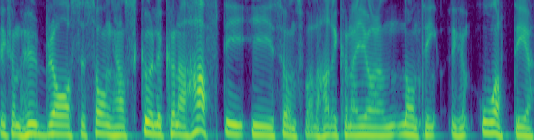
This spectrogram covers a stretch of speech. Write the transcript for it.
liksom, hur bra säsong han skulle kunna haft i, i Sundsvall, hade kunnat göra någonting liksom, åt det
